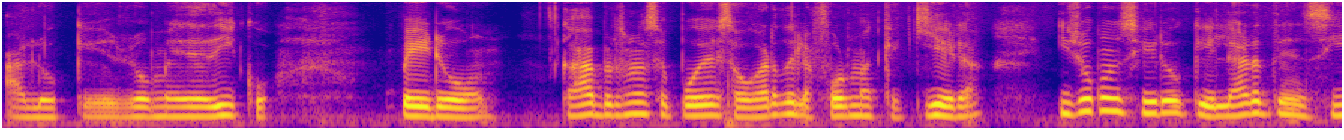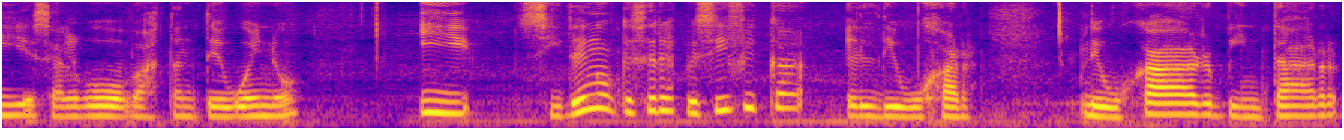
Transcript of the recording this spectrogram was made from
a lo que yo me dedico, pero cada persona se puede desahogar de la forma que quiera y yo considero que el arte en sí es algo bastante bueno y si tengo que ser específica, el dibujar. Dibujar, pintar,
